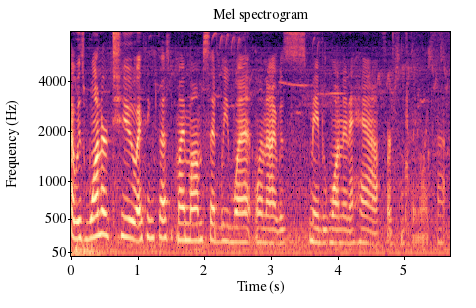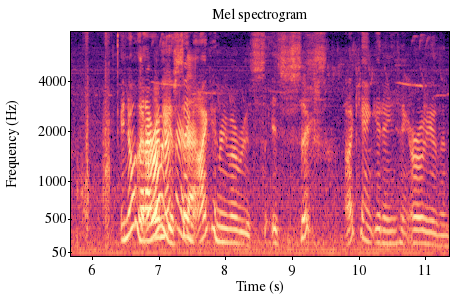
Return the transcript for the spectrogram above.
I was one or two. I think that my mom said we went when I was maybe one and a half or something like that. You know, the But I earliest remember thing that. I can remember is, is six. I can't get anything earlier than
